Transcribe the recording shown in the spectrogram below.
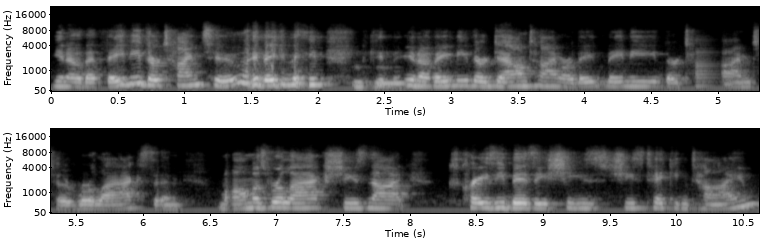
you know that they need their time too they, they mm-hmm. you know they need their downtime or they, they need their time to relax and mama's relaxed she's not crazy busy she's she's taking time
